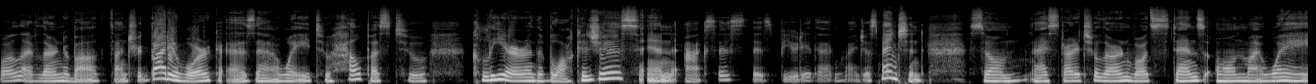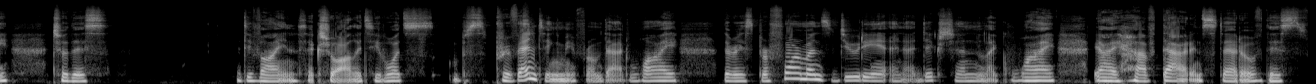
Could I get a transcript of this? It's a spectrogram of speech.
Well, I've learned about tantric body work as a way to help us to clear the blockages and access this beauty that I just mentioned. So I started to learn what stands on my way to this divine sexuality, what's preventing me from that, why there is performance, duty, and addiction. Like, why I have that instead of this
